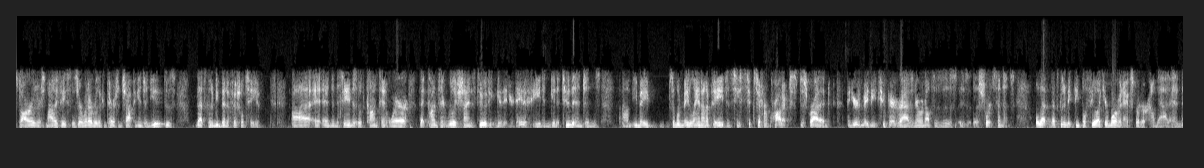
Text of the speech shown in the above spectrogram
stars or smiley faces or whatever the comparison shopping engine uses, that's going to be beneficial to you. Uh, and, and then the same is with content, where that content really shines through if you can get it in your data feed and get it to the engines. Um, you may someone may land on a page and see six different products described, and yours may be two paragraphs, and everyone else's is, is a short sentence. Well, that that's going to make people feel like you're more of an expert around that, and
